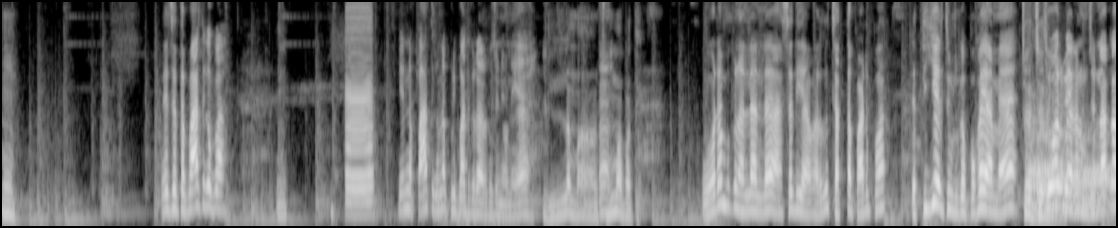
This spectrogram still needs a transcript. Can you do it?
ம். தேசத்தை பார்த்துக்கப்பா ம். என்ன பார்த்துக்கன்னா இப்படி பார்த்துக்கிட்டா இருக்க சொன்னேன் உன்னைய? இல்லைம்மா சும்மா பார்த்தேன் உடம்புக்கு நல்லா இல்லை அசதியாக வருது சத்த படுப்போம் இந்த தீய அரிச்சு விட்டுக்க புகையாம சோறு வேகணும்னு சொன்னாக்கா.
